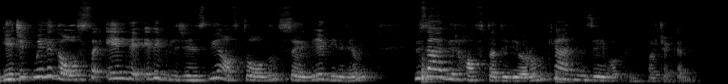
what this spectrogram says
gecikmeli de olsa elde edebileceğiniz bir hafta olduğunu söyleyebilirim. Güzel bir hafta diliyorum. Kendinize iyi bakın. Hoşçakalın.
